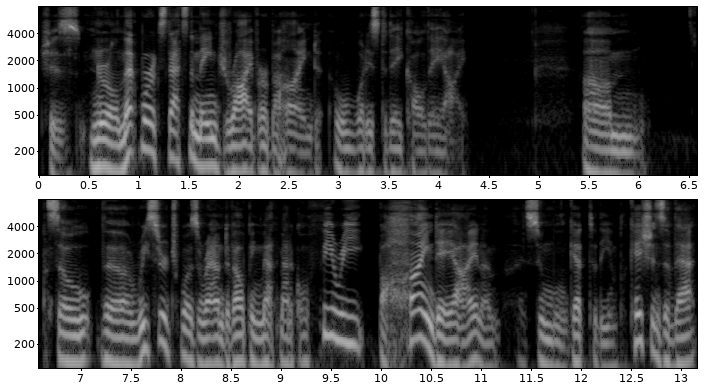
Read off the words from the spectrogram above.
which is neural networks. That's the main driver behind what is today called AI. Um, so the research was around developing mathematical theory behind AI, and i assume we'll get to the implications of that,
